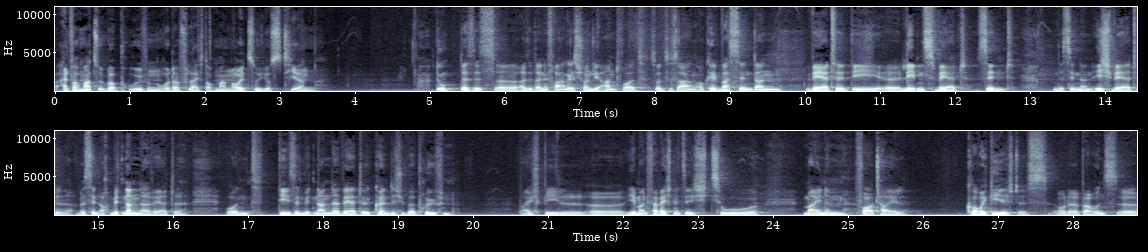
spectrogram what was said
einfach mal zu überprüfen oder vielleicht auch mal neu zu justieren? Du, das ist, äh, also deine Frage ist schon die Antwort, sozusagen, okay, was sind dann Werte, die äh, lebenswert sind? Das sind dann Ich-Werte, aber es sind auch Miteinanderwerte. Und diese Miteinanderwerte könnte ich überprüfen. Beispiel, äh, jemand verrechnet sich zu meinem Vorteil, korrigiere ich das. Oder bei uns, äh,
